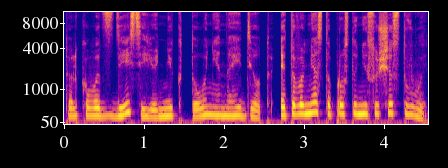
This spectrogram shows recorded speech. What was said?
Только вот здесь ее никто не найдет. Этого места просто не существует.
